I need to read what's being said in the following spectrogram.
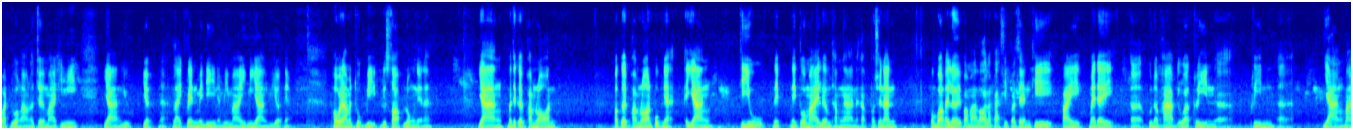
วัดดวงเอาแล้วเจอไม้ที่มียางอยู่ เยอะนะลายเกรนไม่ดีเนี่ยมีไม้มียางอยู่เยอะเนี่ยพอเวลามันถูกบีบหรือสอบลงเนี่ยนะยางมันจะเกิดความร้อน พอเกิดความร้อนปุ๊บเนี่ยไอยางที่อยู่ในในตัวไม้เริ่มทำงานนะครับ เพราะฉะนั้นผมบอกได้เลยประมาณร้อยละแปดสิบเปอร์เซ็นที่ไปไม่ได้คุณภาพหรือว่าคลีนคลีนยางไม้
